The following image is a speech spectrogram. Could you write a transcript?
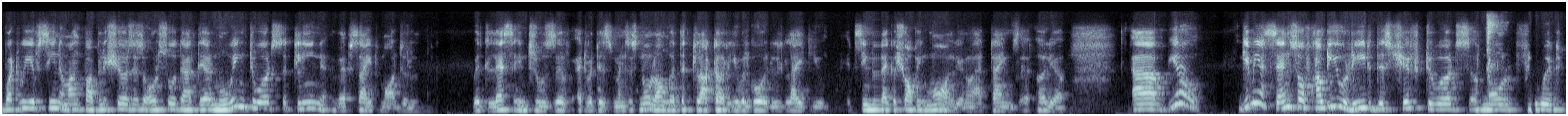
what we have seen among publishers is also that they are moving towards a clean website model with less intrusive advertisements. It's no longer the clutter. You will go like you. It seemed like a shopping mall, you know, at times earlier. you know, give me a sense of how do you read this shift towards a more fluid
